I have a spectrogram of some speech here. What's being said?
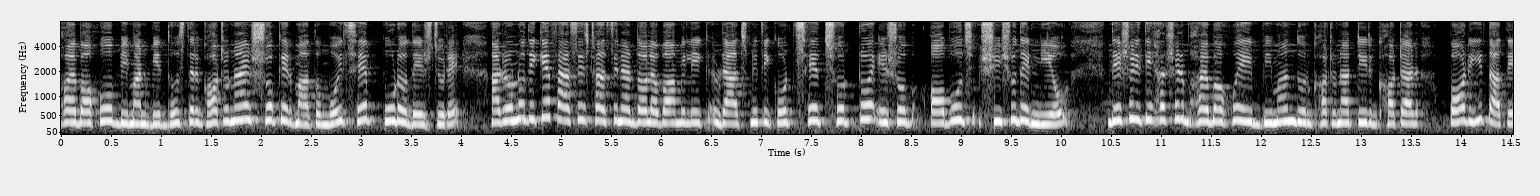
ভয়াবহ বিমান বিধ্বস্তের ঘটনায় শোকের মাতম বইছে পুরো দেশ জুড়ে। আর অন্যদিকে ফ্যাসিস্ট হাসিনার দল আওয়ামী লীগ রাজনীতি করছে ছোট্ট এসব অবুঝ শিশুদের নিয়েও। দেশের ইতিহাসের ভয়াবহ এই বিমান দুর্ঘটনাটির ঘটার পরই তাতে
